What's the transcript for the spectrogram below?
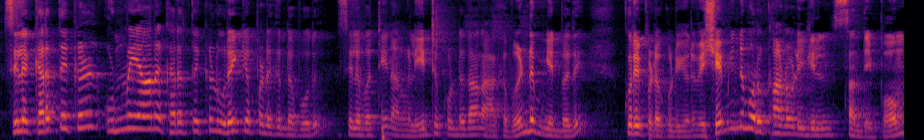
சில கருத்துக்கள் உண்மையான கருத்துக்கள் உரைக்கப்படுகின்ற போது சிலவற்றை நாங்கள் ஏற்றுக்கொண்டுதான் ஆக வேண்டும் என்பது குறிப்பிடக்கூடிய ஒரு விஷயம். இன்னும் ஒரு காணொளியில் சந்திப்போம்.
